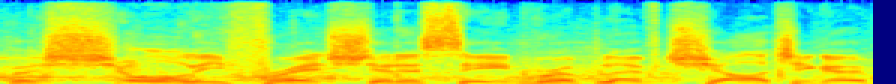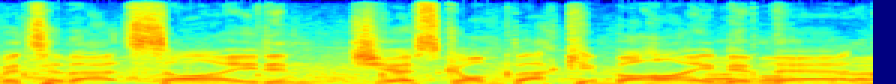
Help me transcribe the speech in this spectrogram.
But surely Fritz should have seen Rublev charging over to that side and just gone back in behind him there.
